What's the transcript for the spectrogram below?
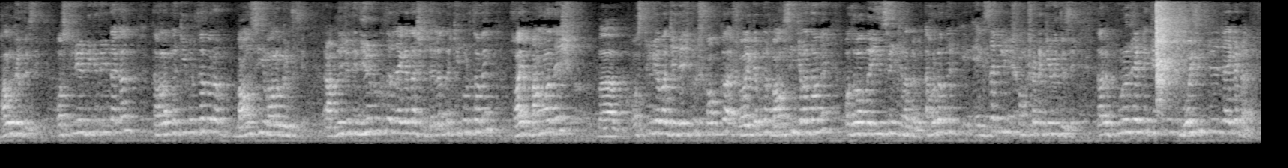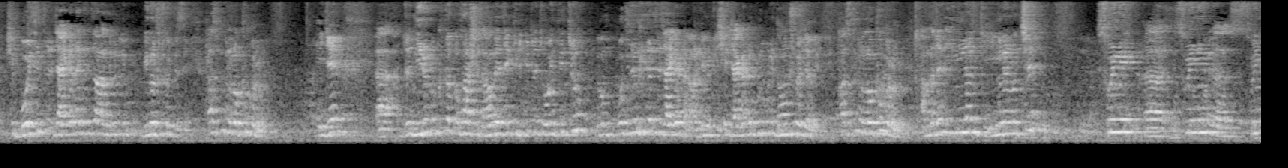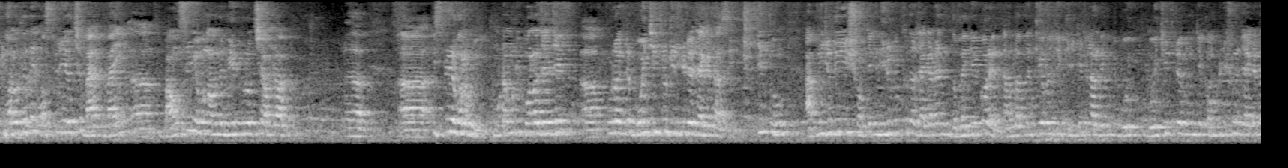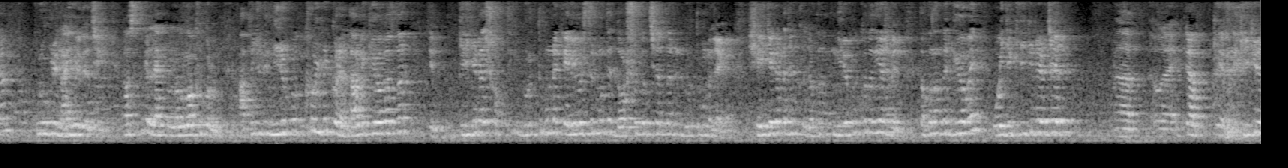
ভালো খেলতেছে। অস্ট্রেলিয়ার দিকে যদি তাকান, তাহলে আপনার কি করতে হবে? ওরা বাউন্সিং ভালো খেলতেছে। আর আপনি যদি নিরপেক্ষতার জায়গাতে আসেন, তাহলে আপনার কি করতে হবে? হয় বাংলাদেশ বা অস্ট্রেলিয়া বা যে দেশগুলো, সব সবাইকে আপনার বাউন্সিং খেলাতে হবে অথবা আপনার ইনসুইং খেলাতে হবে। তাহলে আপনার এক্স্যাক্টলি সমস্যাটা কি হইতেছে? তাহলে পুরো যে একটা বৈচিত্র্যের জায়গাটা, সেই বৈচিত্র্যের জায়গাটা কিন্তু আলটিমেটলি বিনষ্ট হইতেছে। লক্ষ্য করুন। এই যে যদি নিরপেক্ষতার কথা আসে, তাহলে যে ক্রিকেটের যে ঐতিহ্য এবং প্রতিযোগিতার যে জায়গাটা আলটিমেটলি সেই জায়গাটা পুরোপুরি ধ্বংস হয়ে যাবে। কাজ কিন্তু লক্ষ্য করুন। আমরা জানি ইংল্যান্ড কি? ইংল্যান্ড হচ্ছে সুইং সুইং সুইং ভালো খেলে অস্ট্রেলিয়া হচ্ছে বাইং বাউন্সিং এবং আমাদের মিরপুর হচ্ছে আমরা স্পিনে ভালো করি মোটামুটি বলা যায় যে পুরো একটা বৈচিত্র্য ক্রিকেটের জায়গাটা আছে। কিন্তু আপনি যদি সব থেকে নিরপেক্ষতার জায়গাটা দোহাই দিয়ে করেন, তাহলে আপনার কি হবে? যে ক্রিকেটের আলটিমেটলি বৈচিত্র্য এবং যে কম্পিটিশনের জায়গাটা পুরোপুরি নাই হয়ে যাচ্ছে। লক্ষ্য করুন। আপনি যদি নিরপেক্ষ উইকেট করেন, তাহলে কি হবে আপনার? যে ক্রিকেটের সব থেকে গুরুত্বপূর্ণ একটা মধ্যে দর্শক হচ্ছে আপনার গুরুত্বপূর্ণ জায়গা। সেই জায়গাটা যখন আপনি নিরপেক্ষতা নিয়ে আসবেন, তখন আপনার কি হবে? ওই যে ক্রিকেটের যে একটা ক্রিকেটের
